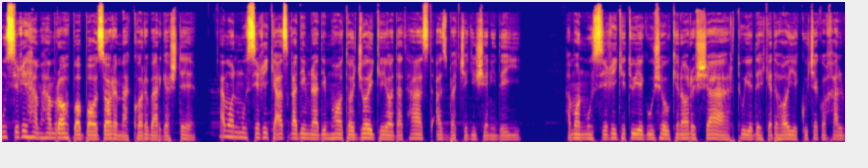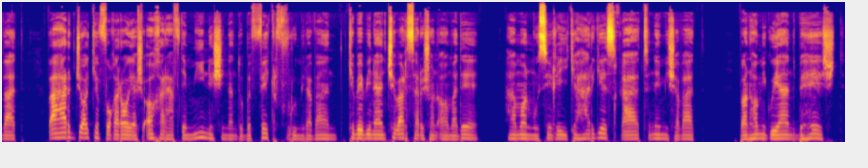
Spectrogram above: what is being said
موسیقی هم همراه با بازار مکاره برگشته. همان موسیقی که از قدیم ندیم ها تا جایی که یادت هست از بچگی شنیده ای همان موسیقی که توی گوشه و کنار شهر توی دهکده های کوچک و خلوت و هر جا که فقرایش آخر هفته می نشینند و به فکر فرو می روند که ببینند چه بر سرشان آمده همان موسیقی که هرگز قطع نمی شود به آنها می گویند بهشت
